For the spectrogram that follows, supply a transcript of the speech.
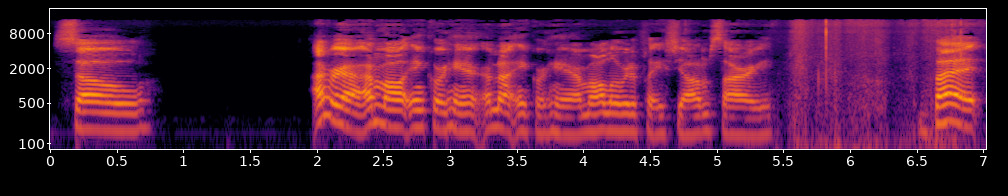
so I forgot, I'm all incoherent. I'm not incoherent. I'm all over the place, y'all. I'm sorry. But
